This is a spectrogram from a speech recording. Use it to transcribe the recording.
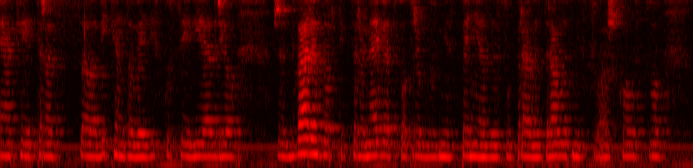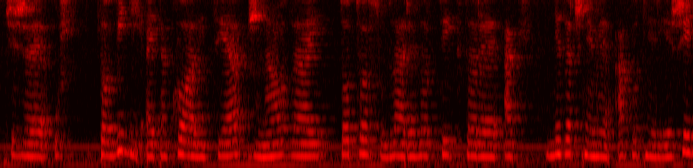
nejakej teraz e, víkendovej diskusii vyjadril, že dva rezorty, ktoré najviac potrebujú dnes peniaze, sú práve zdravotníctvo a školstvo. Čiže už to vidí aj tá koalícia, že naozaj toto sú dva rezorty, ktoré ak nezačneme akutne riešiť,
